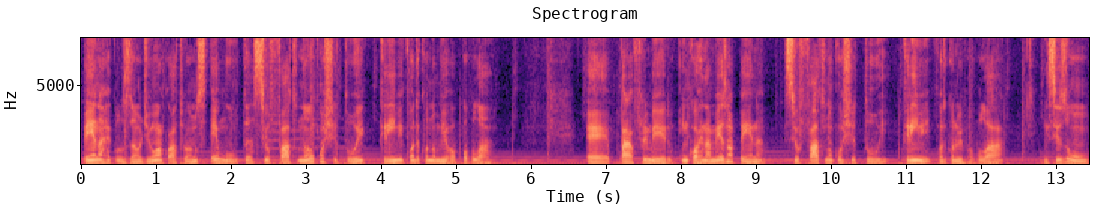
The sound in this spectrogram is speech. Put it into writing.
Pena reclusão de 1 a 4 anos e multa se o fato não constitui crime contra a economia popular é, parágrafo primeiro, incorre na mesma pena se o fato não constitui crime contra a economia popular. Inciso 1.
